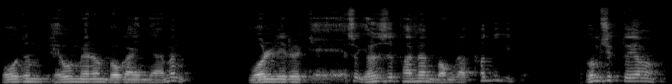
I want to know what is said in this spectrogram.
모든 배우면은 뭐가 있냐면 원리를 계속 연습하면 뭔가 터득이 돼. 음식도요,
